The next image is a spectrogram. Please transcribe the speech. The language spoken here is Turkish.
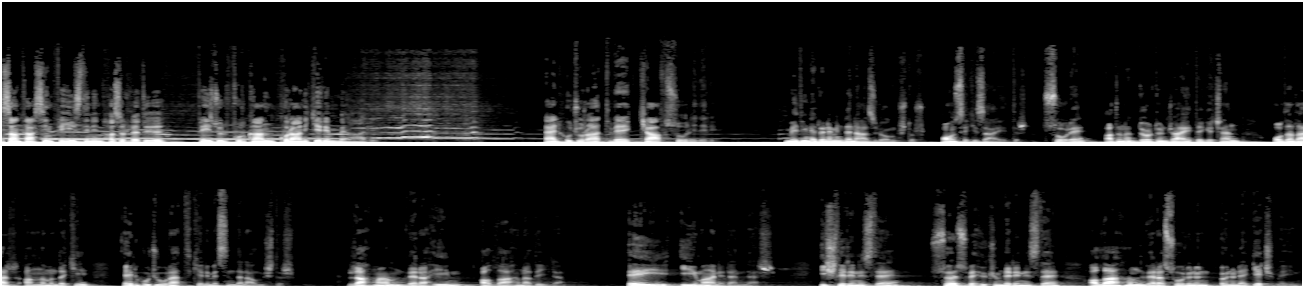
Hasan Tahsin Feyzli'nin hazırladığı Feyzül Furkan Kur'an-ı Kerim Meali El-Hucurat ve Kaf sureleri Medine döneminde nazil olmuştur. 18 ayettir. Sure, adını 4. ayette geçen odalar anlamındaki El-Hucurat kelimesinden almıştır. Rahman ve Rahim Allah'ın adıyla. Ey iman edenler! İşlerinizde, söz ve hükümlerinizde Allah'ın ve Resulünün önüne geçmeyin.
